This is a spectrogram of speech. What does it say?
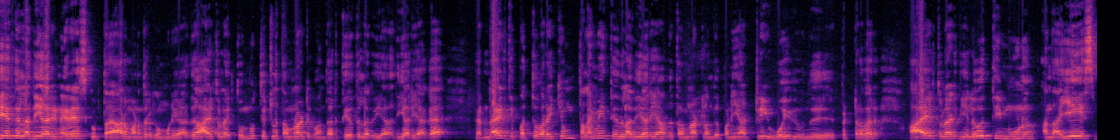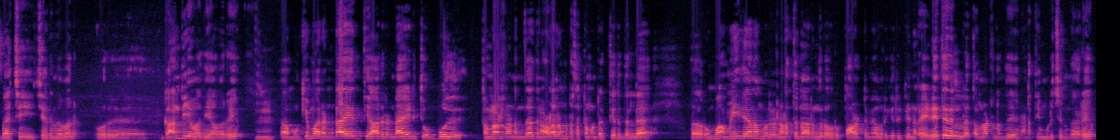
தேர்தல் அதிகாரி நரேஷ் குப்தா யாரும் மறந்திருக்க முடியாது. ஆயிரத்தி தொள்ளாயிரத்தி தொண்ணூத்தி எட்டுல தமிழ்நாட்டுக்கு வந்தார் தேர்தல் அதிகா அதிகாரியாக. ரெண்டாயிரத்தி பத்து வரைக்கும் தலைமை தேர்தல் அதிகாரியா வந்து தமிழ்நாட்டில் வந்து பணியாற்றி ஓய்வு வந்து பெற்றவர். ஆயிரத்தி தொள்ளாயிரத்தி எழுவத்தி மூணு அந்த ஐஏஎஸ் பேட்சை சேர்ந்தவர் ஒரு காந்தியவாதி அவரு. ம். அஹ் முக்கியமா ரெண்டாயிரத்தி ஆறு ரெண்டாயிரத்தி ஒன்பது தமிழ்நாட்டில் நடந்த அந்த நாடாளுமன்ற சட்டமன்ற தேர்தலில் ரொம்ப அமைதியான முறையில் நடத்தினாருங்கிற ஒரு பாராட்டுமே அவருக்கு இருக்கு. நிறைய இடைத்தேர்தலில் தமிழ்நாட்டில் வந்து நடத்தி முடிச்சிருந்தாரு.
